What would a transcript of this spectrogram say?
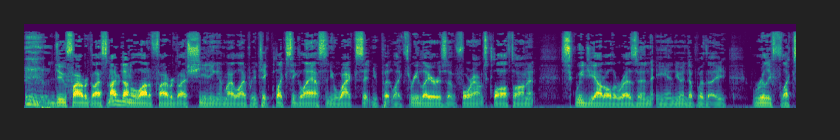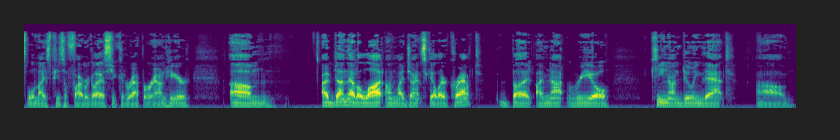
do fiberglass, and I've done a lot of fiberglass sheeting in my life where you take plexiglass and you wax it and you put like three layers of four ounce cloth on it, squeegee out all the resin, and you end up with a really flexible, nice piece of fiberglass you could wrap around here. Um, I've done that a lot on my giant scale aircraft, but I'm not real keen on doing that um,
